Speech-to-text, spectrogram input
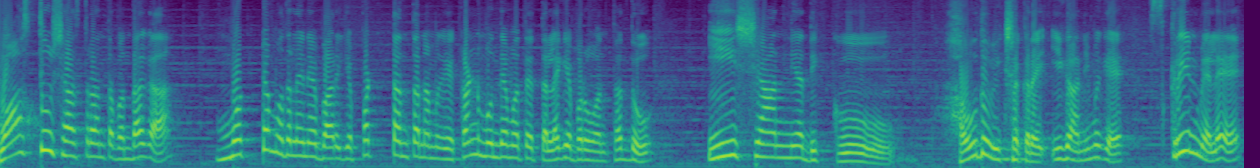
ವಾಸ್ತುಶಾಸ್ತ್ರ ಅಂತ ಬಂದಾಗ ಮೊಟ್ಟ ಮೊದಲನೇ ಬಾರಿಗೆ ಪಟ್ ಅಂತ ನಮಗೆ ಕಣ್ಣು ಮುಂದೆ ಮತ್ತೆ ತಲೆಗೆ ಬರುವಂಥದ್ದು ಈಶಾನ್ಯ ದಿಕ್ಕು. ಹೌದು ವೀಕ್ಷಕರೇ, ಈಗ ನಿಮಗೆ ಸ್ಕ್ರೀನ್ ಮೇಲೆ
